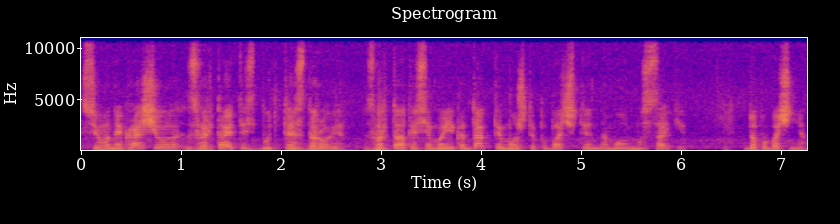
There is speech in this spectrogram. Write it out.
Всього найкращого, звертайтесь, будьте здорові. Звертатися мої контакти можете побачити на моєму сайті. До побачення.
